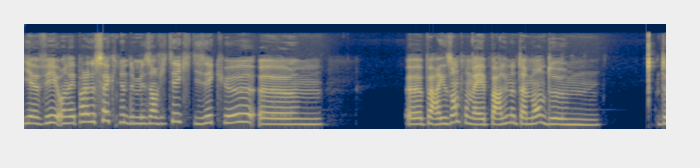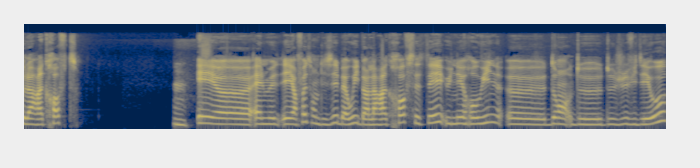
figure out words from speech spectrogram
il y avait, on avait parlé de ça avec une de mes invités qui disait que, euh, euh, par exemple, on avait parlé notamment de, de Lara Croft. Hmm. Et, elle me, et en fait, on disait, bah oui, ben Lara Croft, c'était une héroïne dans, de, de, jeux vidéo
